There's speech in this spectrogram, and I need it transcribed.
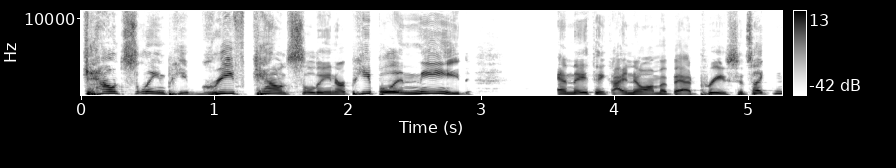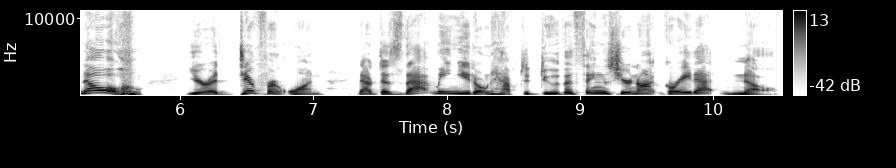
counseling people, grief counseling, or people in need. And they think, I know I'm a bad priest. It's like, No, you're a different one. Now, does that mean you don't have to do the things you're not great at? No.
